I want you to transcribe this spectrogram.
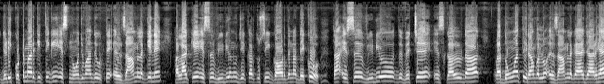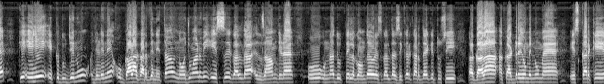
ਜਿਹੜੀ ਕੁੱਟਮਾਰ ਕੀਤੀ ਗਈ, ਇਸ ਨੌਜਵਾਨ ਦੇ ਉੱਤੇ ਇਲਜ਼ਾਮ ਲੱਗੇ ਨੇ। ਹਾਲਾਂਕਿ ਇਸ ਵੀਡੀਓ ਨੂੰ ਜੇਕਰ ਤੁਸੀਂ ਗੌਰ ਦੇ ਨਾਲ ਦੇਖੋ, ਤਾਂ ਇਸ ਵੀਡੀਓ ਦੇ ਵਿੱਚ ਇਸ ਗੱਲ ਦਾ ਦੋਵਾਂ ਧਿਰਾਂ ਵੱਲੋਂ ਇਲਜ਼ਾਮ ਲਗਾਇਆ ਜਾ ਰਿਹਾ ਹੈ ਕਿ ਇਹ ਇੱਕ ਦੂਜੇ ਨੂੰ ਜਿਹੜੇ ਨੇ ਉਹ ਗਾਲਾਂ ਕੱਢਦੇ ਨੇ। ਤਾਂ ਨੌਜਵਾਨ ਵੀ ਇਸ ਗੱਲ ਦਾ ਇਲਜ਼ਾਮ ਜਿਹੜਾ ਹੈ, ਉਹ ਉਹਨਾਂ ਦੇ ਉੱਤੇ ਲਗਾਉਂਦਾ ਔਰ ਇਸ ਗੱਲ ਦਾ ਜ਼ਿਕਰ ਕਰਦਾ ਹੈ ਕਿ ਤੁਸੀਂ ਗਾਲਾਂ ਕੱਢ ਰਹੇ ਹੋ। ਮੈਨੂੰ ਮੈਂ ਇਸ ਕਰਕੇ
